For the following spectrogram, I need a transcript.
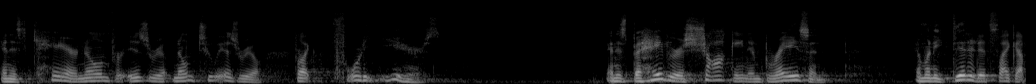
and his care known for Israel, known to Israel for like 40 years. And his behavior is shocking and brazen. And when he did it, it's like a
